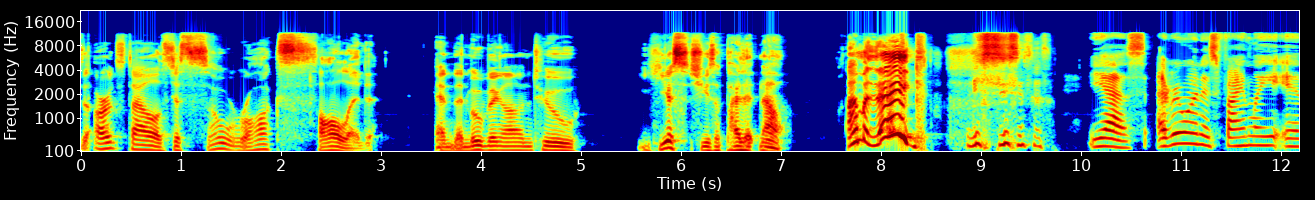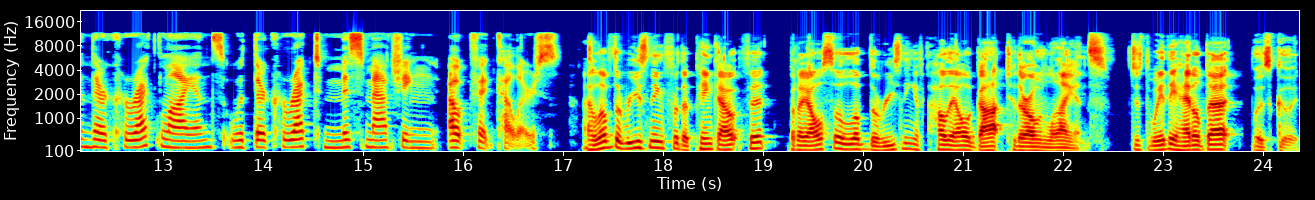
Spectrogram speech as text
The art style is just so rock solid. And then moving on to, yes, she's a pilot now. I'm a leg! yes, everyone is finally in their correct lions with their correct mismatching outfit colors. I love the reasoning for the pink outfit, but I also love the reasoning of how they all got to their own lions. Just the way they handled that was good.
